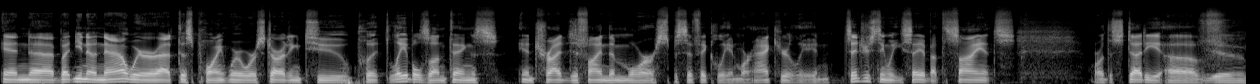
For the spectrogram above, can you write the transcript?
and uh, but you know now we're at this point where we're starting to put labels on things and try to define them more specifically and more accurately. And it's interesting what you say about the science or the study of yeah.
